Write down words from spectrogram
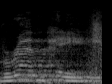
Rampage.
